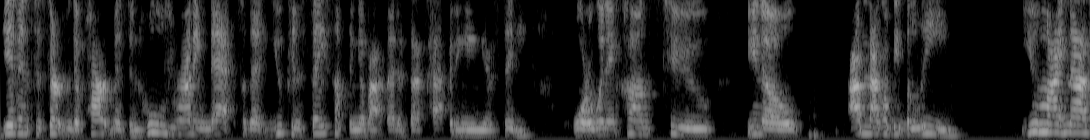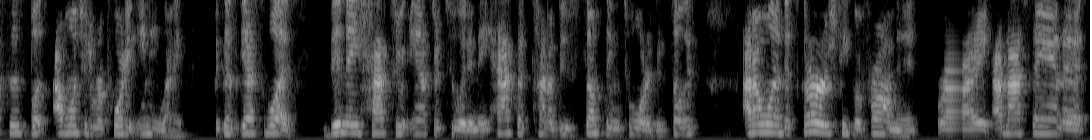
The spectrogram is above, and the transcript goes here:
given to certain departments and who's running that so that you can say something about that if that's happening in your city? Or when it comes to you know i'm not going to be believed. You might not sis but i want you to report it anyway. Because guess what? Then they have to answer to it and they have to kind of do something towards it. So it's i don't want to discourage people from it right? I'm not saying that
